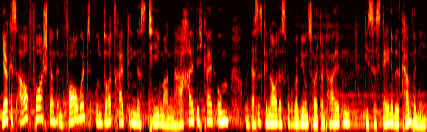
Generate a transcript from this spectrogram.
Jörg ist auch Vorstand im Forward und dort treibt ihn das Thema Nachhaltigkeit um. Und das ist genau das, worüber wir uns heute unterhalten, die Sustainable Company.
